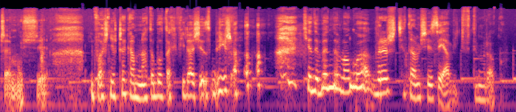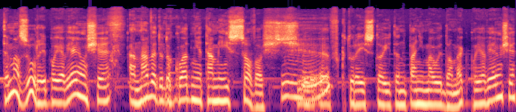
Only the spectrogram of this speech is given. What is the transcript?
czemuś. I właśnie czekam na to, bo ta chwila się zbliża, kiedy będę mogła wreszcie tam się zjawić w tym roku. Te Mazury pojawiają się, a nawet dokładnie ta miejscowość, mm-hmm. w której stoi ten pani mały domek, pojawiają się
